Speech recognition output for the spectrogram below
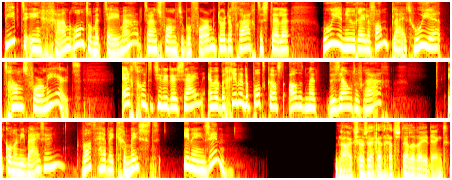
diepte ingegaan rondom het thema Transform to Perform door de vraag te stellen hoe je nu relevant blijft, hoe je transformeert. Echt goed dat jullie er zijn. En we beginnen de podcast altijd met dezelfde vraag. Ik kon er niet bij zijn. Wat heb ik gemist in één zin? Nou, ik zou zeggen, het gaat sneller dan je denkt.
